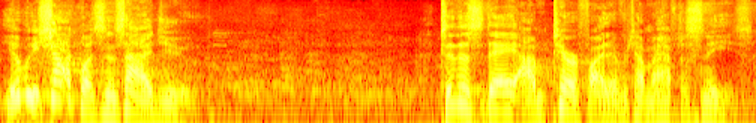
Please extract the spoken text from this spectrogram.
you'll be shocked what's inside you. To this day, I'm terrified every time I have to sneeze.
